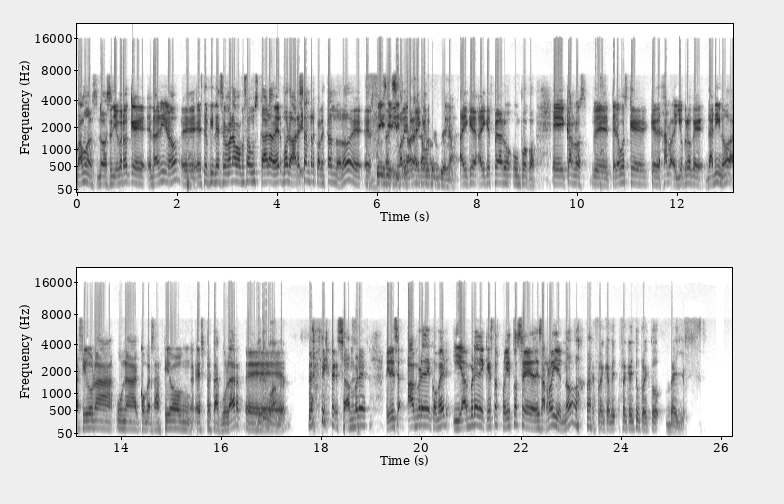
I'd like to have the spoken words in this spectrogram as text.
Vamos, yo creo que, Dani, ¿no? Eh, este fin de semana vamos a buscar, a ver, bueno, ahora están recolectando, ¿no? Eh, sí, sí, sí, ahora estamos que, en plena. Hay que, hay que esperar un, poco. Carlos, tenemos que, dejarlo. Yo creo que, Dani, ¿no? Ha sido una, una conversación espectacular. yo tengo hambre. tienes hambre, tienes hambre de comer y hambre de que estos proyectos se desarrollen, ¿no? francamente, francamente un proyecto bello.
